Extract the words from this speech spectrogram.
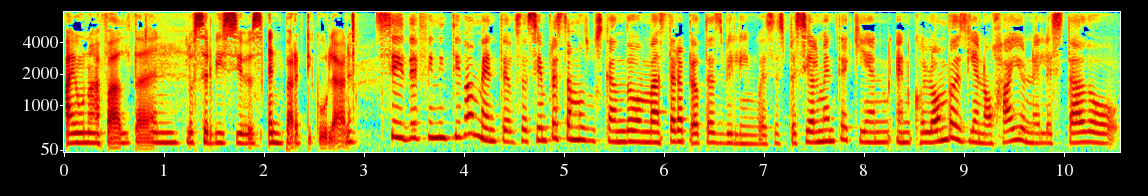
hay una falta en los servicios en particular. Sí, definitivamente. O sea, siempre estamos buscando más terapeutas bilingües, especialmente aquí en, en Columbus y en Ohio, en el estado,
